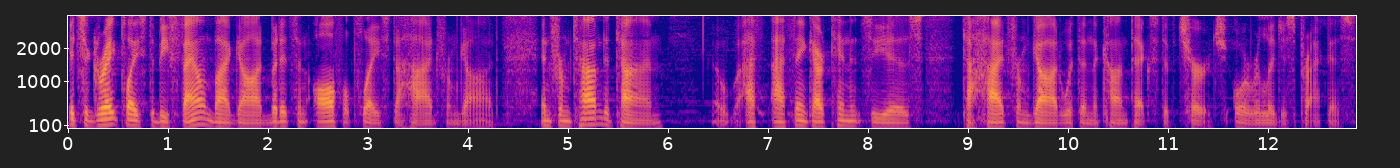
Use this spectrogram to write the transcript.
It's a great place to be found by God, but it's an awful place to hide from God. And from time to time, I, I think our tendency is to hide from God within the context of church or religious practice.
